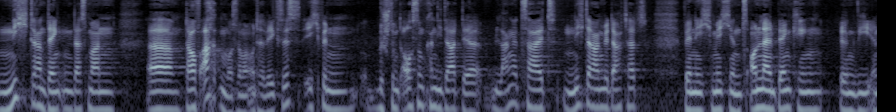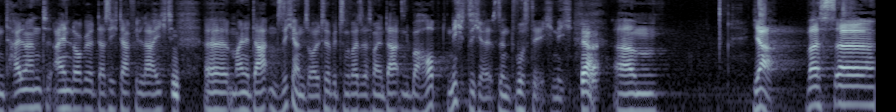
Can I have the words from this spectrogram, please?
nicht dran denken, dass man äh, darauf achten muss, wenn man unterwegs ist. Ich bin bestimmt auch so ein Kandidat, der lange Zeit nicht daran gedacht hat, wenn ich mich ins Online-Banking irgendwie in Thailand einlogge, dass ich da vielleicht hm. äh, meine Daten sichern sollte, beziehungsweise dass meine Daten überhaupt nicht sicher sind, wusste ich nicht. Ja, ähm, ja was äh,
